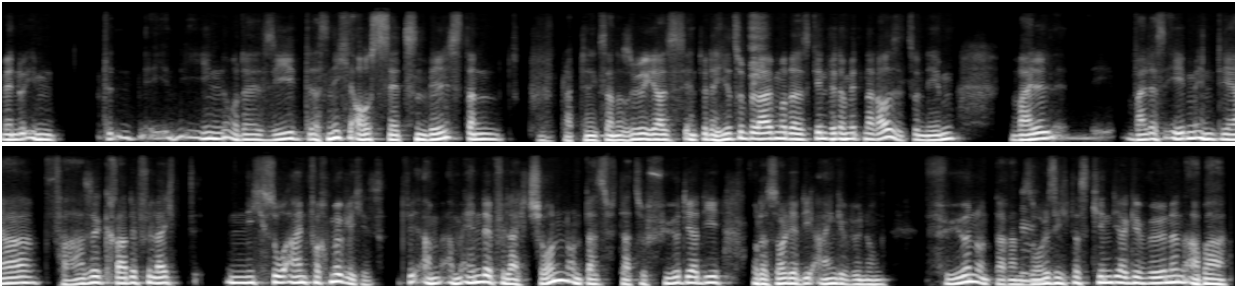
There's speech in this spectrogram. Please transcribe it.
wenn du ihm ihn oder sie das nicht aussetzen willst, dann bleibt dir nichts anderes übrig, als entweder hier zu bleiben oder das Kind wieder mit nach Hause zu nehmen, weil, weil das eben in der Phase gerade vielleicht nicht so einfach möglich ist. Am, am Ende vielleicht schon und das dazu führt ja die oder soll ja die Eingewöhnung führen und daran mhm. soll sich das Kind ja gewöhnen, aber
